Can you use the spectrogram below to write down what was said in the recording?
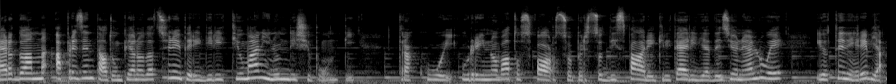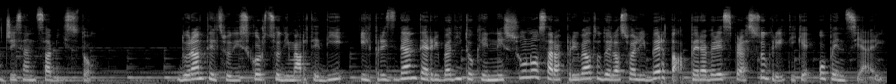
Erdogan ha presentato un piano d'azione per i diritti umani in 11 punti, tra cui un rinnovato sforzo per soddisfare i criteri di adesione all'UE e ottenere viaggi senza visto. Durante il suo discorso di martedì, il presidente ha ribadito che nessuno sarà privato della sua libertà per aver espresso critiche o pensieri.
